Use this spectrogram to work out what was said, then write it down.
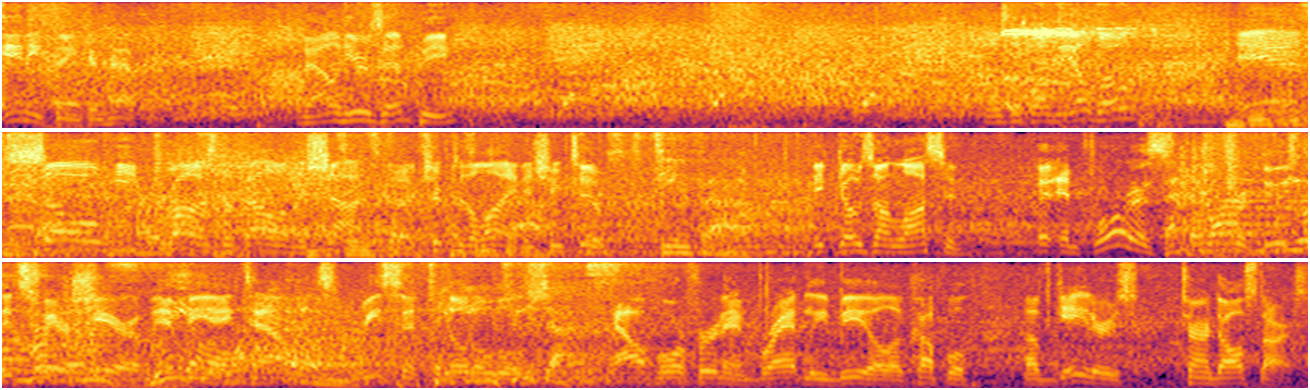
anything can happen. Now here's MP. Pulls up on the elbow. And so he draws the foul on the shot. The trip to the line to shoot two. Team foul. It goes on Lawson. And, and Florida's produced its fair share of NBA talents. Recent Taking notables, shots. Al Horford and Bradley Beal, a couple of Gators turned All-Stars.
